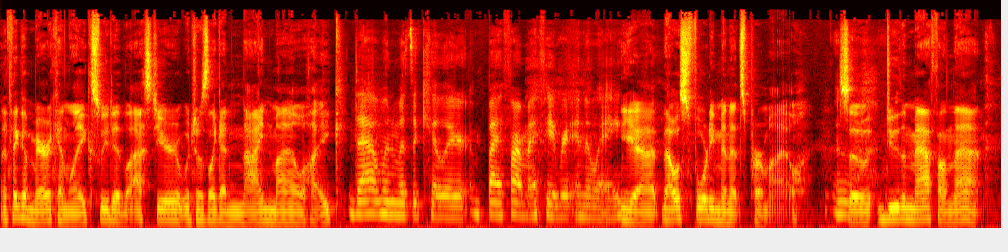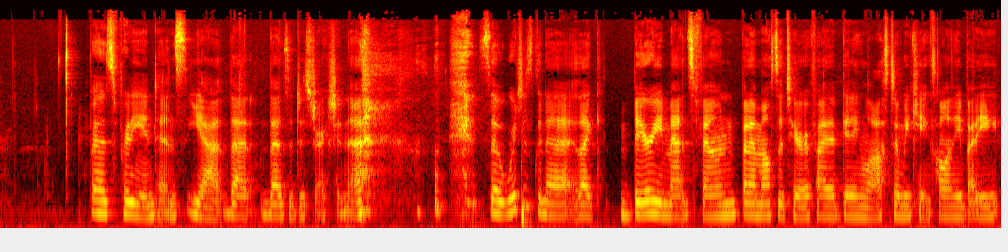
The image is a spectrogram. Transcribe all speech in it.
I think American Lakes we did last year, which was like a nine mile hike. That one was a killer. By far my favorite in a way. Yeah, that was 40 minutes per mile. So do the math on that. But it's pretty intense. Yeah, that that's a distraction. so we're just gonna like bury Matt's phone, but I'm also terrified of getting lost and we can't call anybody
